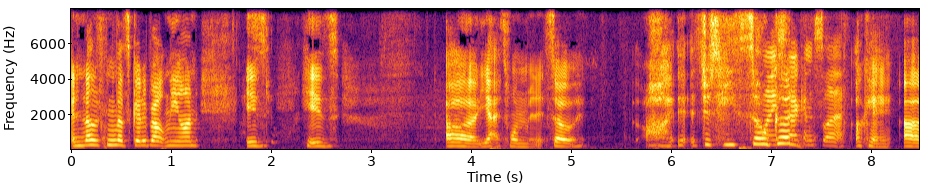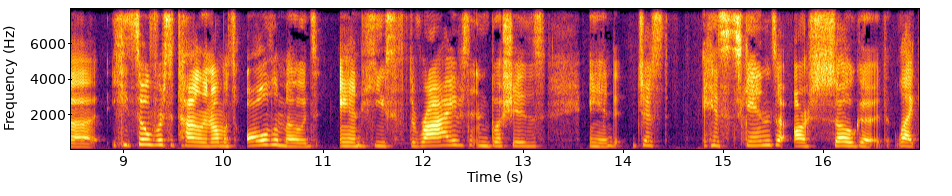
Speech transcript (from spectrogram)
And another thing that's good about Neon is his uh yeah, it's 1 minute. So oh, it's just he's so 20 good. seconds left. Okay, uh, he's so versatile in almost all the modes, and he thrives in bushes, and just his skins are so good. Like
